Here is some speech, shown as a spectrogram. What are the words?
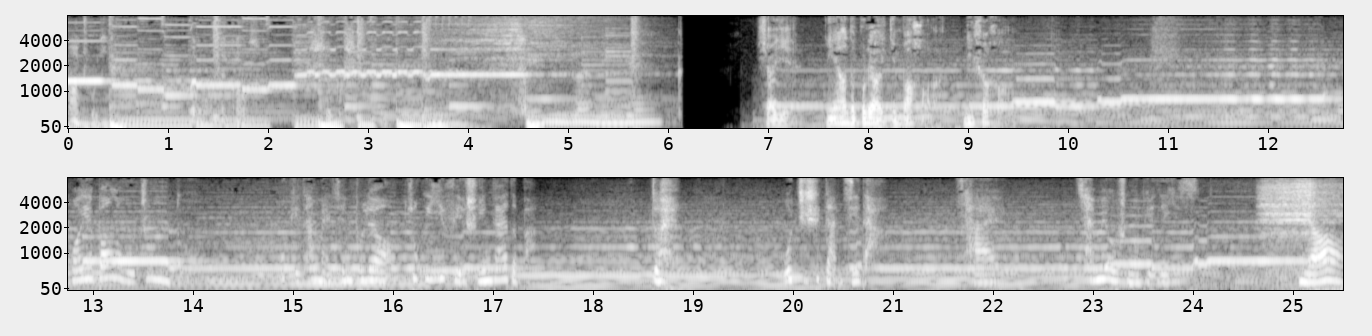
花烛夜，本王再告诉你是不是非。小姐，您要的布料已经包好了，您收好。王爷帮了我这么多，我给他买件布料做个衣服也是应该的吧？对，我只是感激他，才才没有什么别的意思。娘，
